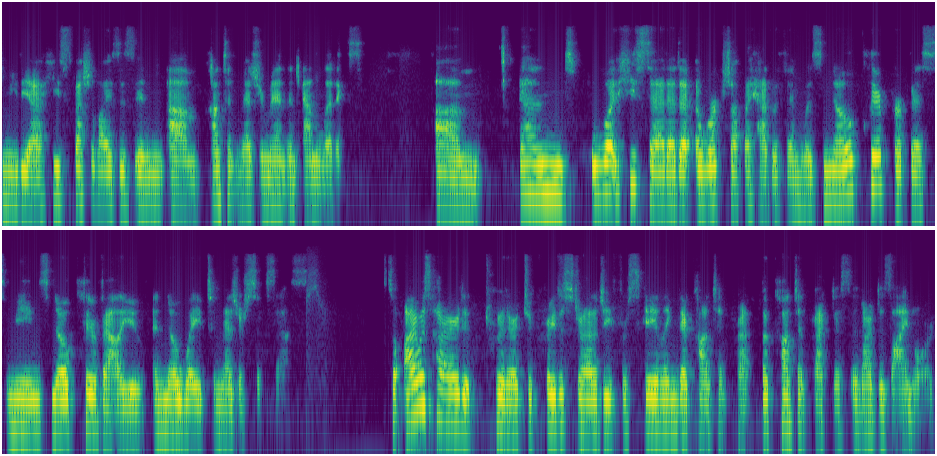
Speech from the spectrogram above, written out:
Media. He specializes in um, content measurement and analytics. Um, and what he said at a, a, workshop I had with him was no clear purpose means no clear value and no way to measure success. So I was hired at Twitter to create a strategy for scaling their content, the content practice in our design org.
